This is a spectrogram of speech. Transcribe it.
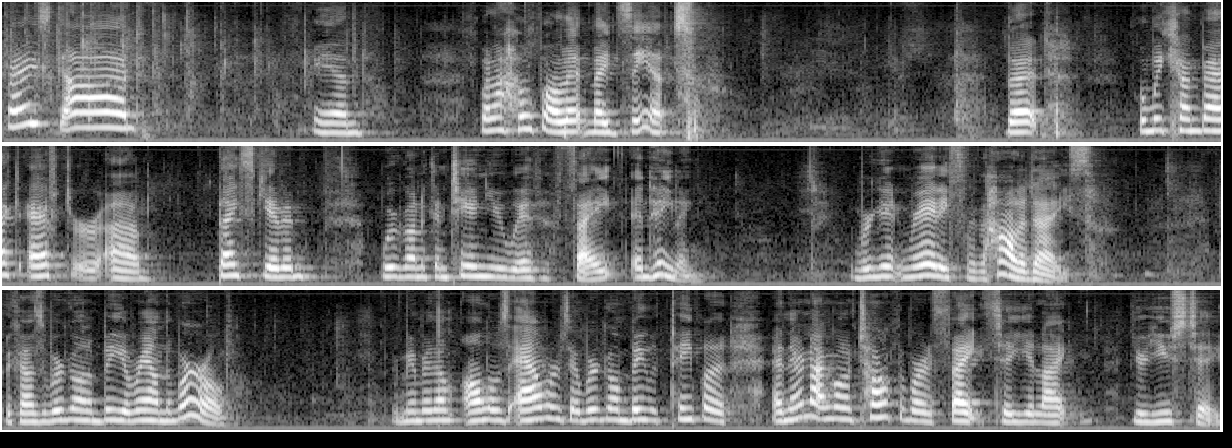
Praise God. And, well, I hope all that made sense. But when we come back after um, Thanksgiving, we're going to continue with faith and healing we're getting ready for the holidays because we're going to be around the world. Remember them all those hours that we're going to be with people, and they're not going to talk the word of faith to you like you're used to.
